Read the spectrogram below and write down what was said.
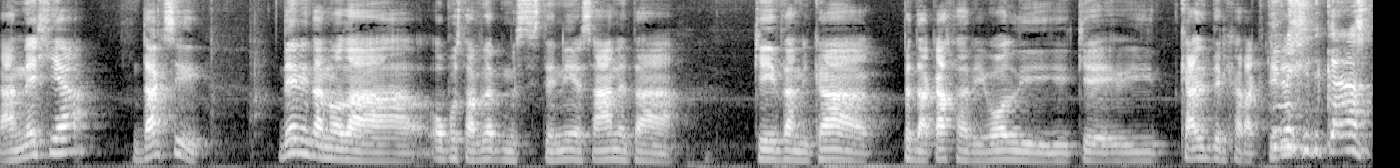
ανέχεια. Εντάξει, δεν ήταν όλα όπως τα βλέπουμε στις ταινίες άνετα και ιδανικά πεντακάθαροι όλοι και οι καλύτεροι Δεν χαρακτήρες. έχει δει κανένα.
